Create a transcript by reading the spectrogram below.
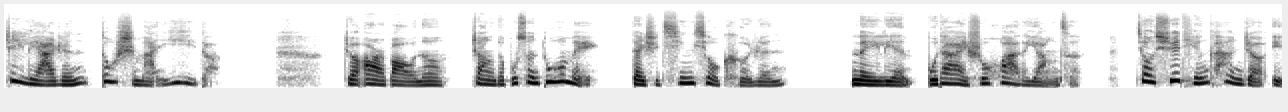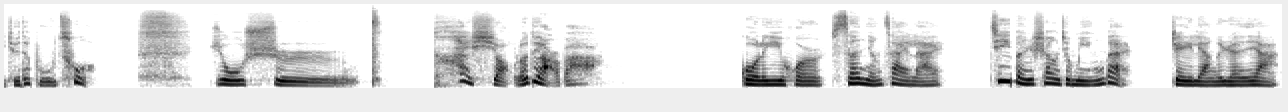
这俩人都是满意的。这二宝呢？长得不算多美，但是清秀可人，内敛不大爱说话的样子，叫薛田看着也觉得不错。就是太小了点儿吧。过了一会儿，三娘再来，基本上就明白这两个人呀，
